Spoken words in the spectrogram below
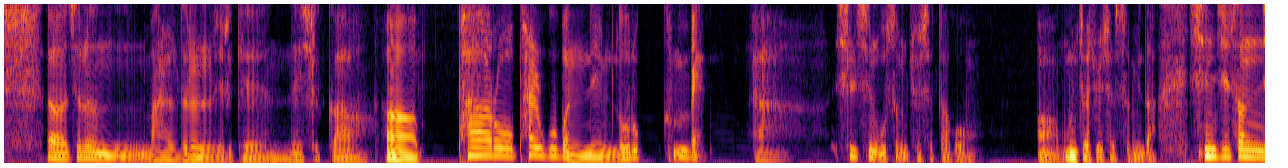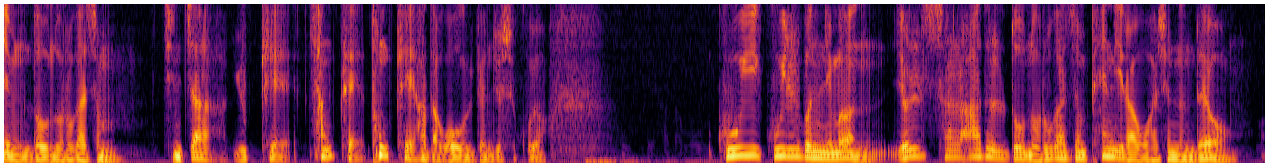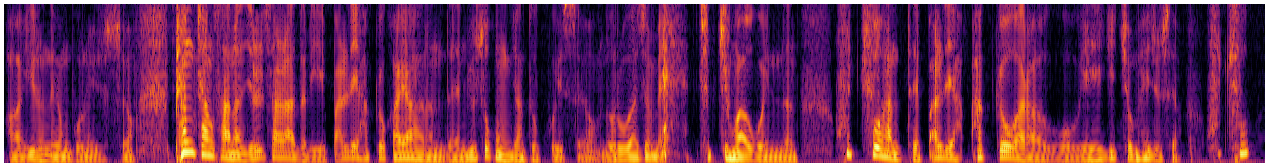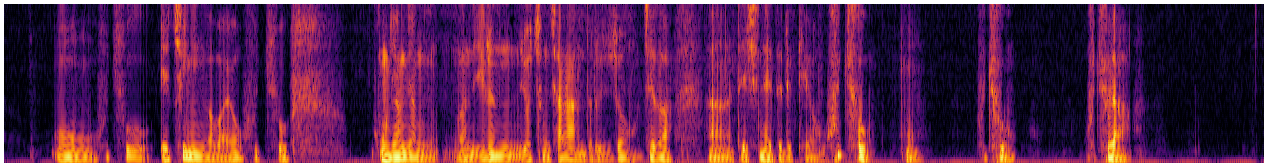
어, 저런 말들을 이렇게 내실까? 아 8589번님 노루 컴백 아 실신 웃음 주셨다고 어, 문자 주셨습니다. 신지선 님도 노루가즘 진짜 유쾌, 상쾌, 통쾌하다고 의견 주셨고요. 9291번님은 10살 아들도 노루가즘 팬이라고 하셨는데요. 아, 이런 내용 보내주셨어요. 평창 사는 10살 아들이 빨리 학교 가야 하는데 뉴스 공장 듣고 있어요. 노루가즘에 집중하고 있는 후추한테 빨리 학교 가라고 얘기 좀 해주세요. 후추? 어, 후추 애칭인가 봐요. 후추. 공장장은 이런 요청 잘 안 들어주죠. 제가 아, 대신해 드릴게요. 후추. 응. 후추. 후추야.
